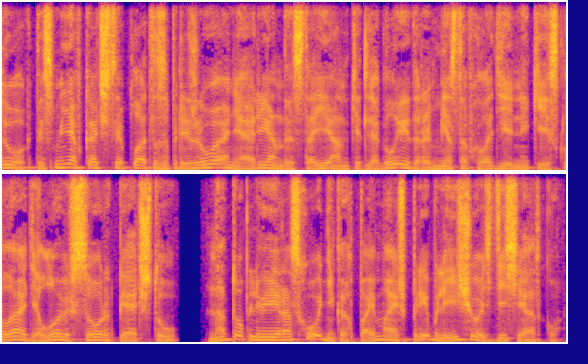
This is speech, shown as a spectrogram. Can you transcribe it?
«Док, ты с меня в качестве платы за приживание, аренды, стоянки для глейдера, место в холодильнике и складе ловишь 45 штук. На топливе и расходниках поймаешь прибыли еще с десятку.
